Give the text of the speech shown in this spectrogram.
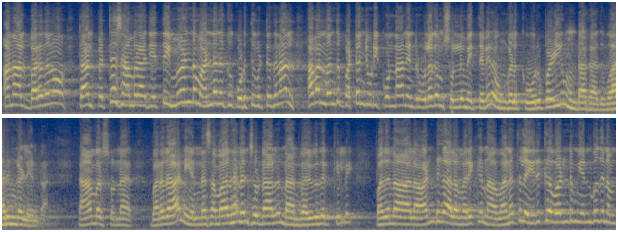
ஆனால் பரதனோ தான் பெற்ற சாம்ராஜ்யத்தை மீண்டும் அண்ணனுக்கு கொடுத்து விட்டதனால் அவன் வந்து பட்டஞ்சூடி கொண்டான் என்று உலகம் சொல்லுமே தவிர உங்களுக்கு ஒரு பழியும் உண்டாகாது. வாருங்கள் என்றான். ராமர் சொன்னார் பரதா நீ என்ன சமாதானம் சொன்னாலும் நான் வருவதற்கில்லை. பதினாலு ஆண்டு காலம் வரைக்கும் நான் வனத்துல இருக்க வேண்டும் என்பது நம்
